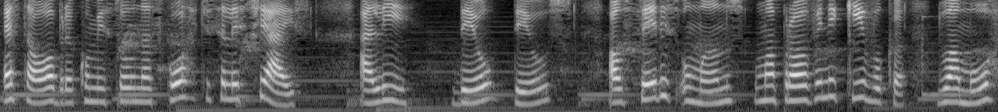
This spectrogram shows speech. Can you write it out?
Esta obra começou nas cortes celestiais. Ali deu Deus aos seres humanos uma prova inequívoca do amor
